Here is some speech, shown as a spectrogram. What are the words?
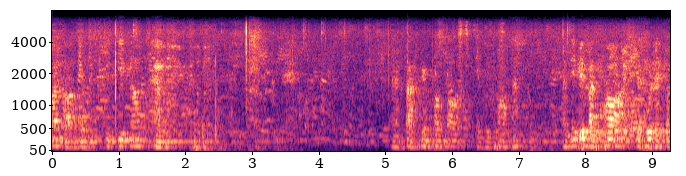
ว่าต่อเป็นจิ๊บๆเนาะครับอะฝากถึงพ่อพ่อเป็นคุณพ่อนะ อันนี้เป็นวันพ่อจะพูดอะไรกับ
